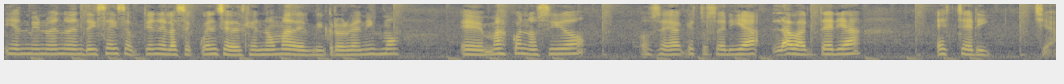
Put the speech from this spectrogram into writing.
y en 1996 se obtiene la secuencia del genoma del microorganismo eh, más conocido, o sea que esto sería la bacteria Escherichia.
